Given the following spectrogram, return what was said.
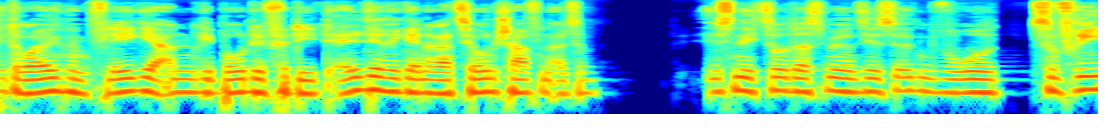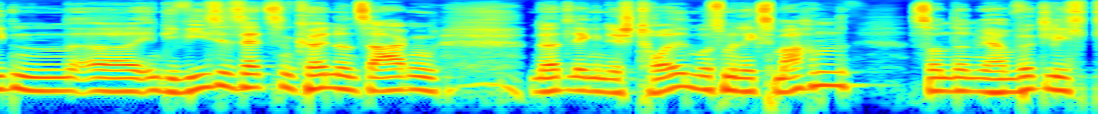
Betreuung und Pflegeangebote für die ältere Generation schaffen. Also ist nicht so, dass wir uns jetzt irgendwo zufrieden äh, in die Wiese setzen können und sagen, Nördlingen ist toll, muss man nichts machen, sondern wir haben wirklich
